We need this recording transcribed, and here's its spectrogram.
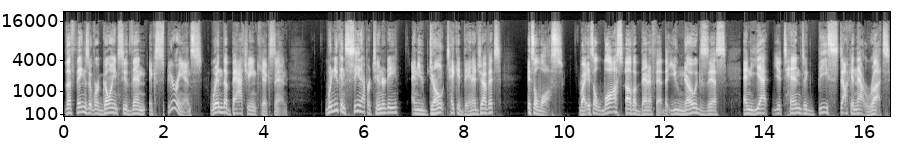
the things that we're going to then experience when the batching kicks in when you can see an opportunity and you don't take advantage of it, it's a loss, right? It's a loss of a benefit that you know exists, and yet you tend to be stuck in that rut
